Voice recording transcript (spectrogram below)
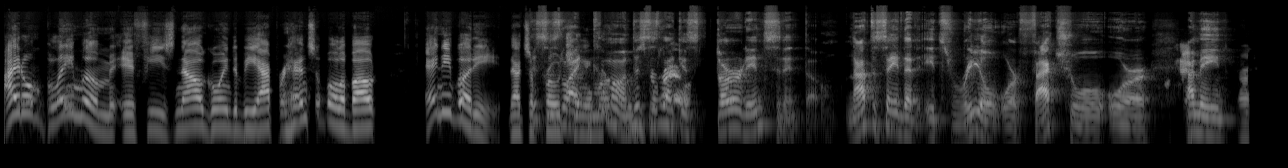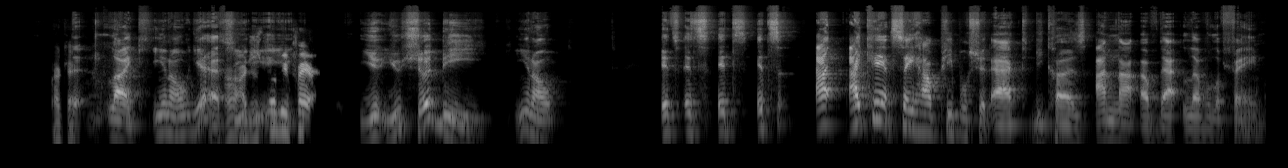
I don't blame him if he's now going to be apprehensible about anybody that's this approaching like, him. Come on, this is like his third incident, though. Not to say that it's real or factual, or okay. I mean, okay, like you know, yes, oh, you, just to be fair, you you should be, you know, it's it's it's it's. I, I can't say how people should act because I'm not of that level of fame.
